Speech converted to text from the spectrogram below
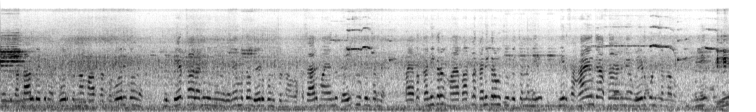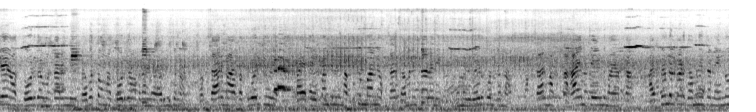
మీకు దండాలు పెట్టి మేము కోరుతున్నాం. మా యొక్క కోరికల్ని మీరు తీర్చాలని మేము వినయమతో వేడుకొనిస్తున్నాం ఒక్కసారి మా ఎందుకు దయ చూపించండి. మా యొక్క కనికరం మా పట్ల కనికరం చూపించండి. మీరు మీరు సహాయం చేస్తారని మేము వేడుకొనిచున్నాము మీరే మాకు తోడుగా ఉంటారని మీ ప్రభుత్వం మాకు తోడుగా ఉంటారని మేము అడుగుతున్నాం. ఒకసారి మా యొక్క కోరికల్ని మా యొక్క ఇబ్బందుల్ని మా కుటుంబాన్ని ఒకసారి గమనించాలని మిమ్మల్ని వేడుకుంటున్నాం. ఒకసారి మాకు సహాయం చేయండి మా యొక్క ఆ ఇబ్బందులు కూడా గమనించండి. ఎన్నో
